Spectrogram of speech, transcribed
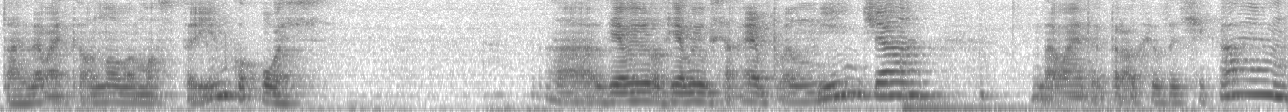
Так, давайте оновимо сторінку. Ось. З'явив- З'явився Apple Ninja. Давайте трохи зачекаємо.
